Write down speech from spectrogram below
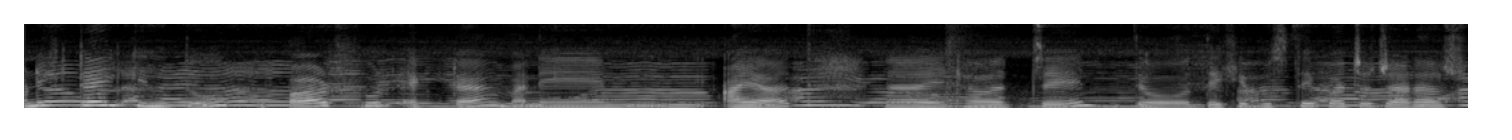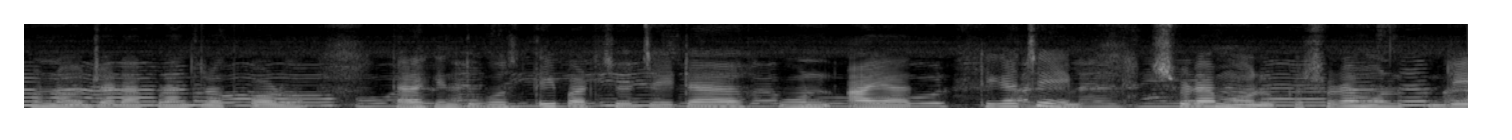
অনেকটাই কিন্তু পাওয়ারফুল একটা মানে আয়াত এটা হচ্ছে, তো দেখে বুঝতেই পারছ যারা শোনো, যারা কোরআন তেলাওয়াত করো, তারা কিন্তু বুঝতেই পারছ যে এটা কোন আয়াত, ঠিক আছে? সোরা মুলক সোরা মুলক যে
